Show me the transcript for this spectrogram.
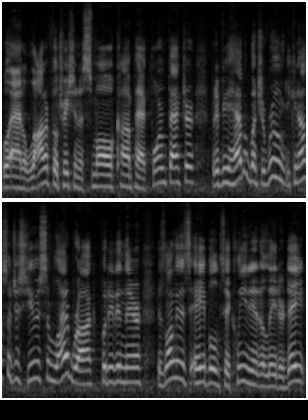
will add a lot of filtration in a small compact form factor. But if you have a bunch of room, you can also just use some live rock, put it in there, as long as it's able to clean it at a later date.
